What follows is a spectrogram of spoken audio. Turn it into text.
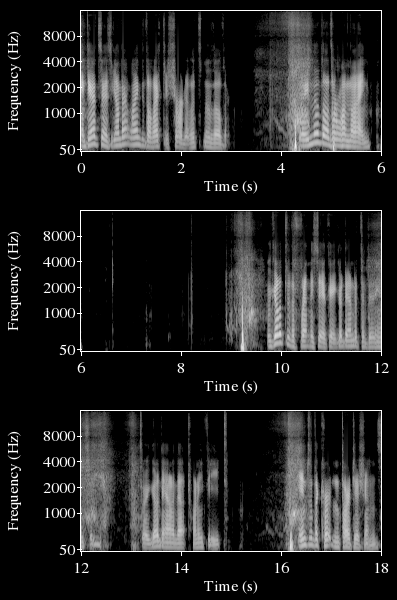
And dad says, you know, that line to the left is shorter. Let's move over. So we move over one line. We go to the front. They say, okay, go down to Pavilion C. So we go down about 20 feet into the curtain partitions,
